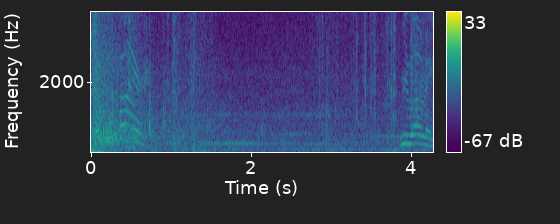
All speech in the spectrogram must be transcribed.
Taking fire. Reloading. Listen up, I'm getting shot at. Up in the chimney. Taking two. Spotted. Double timing. Three guys in my team. Throwing thermite. Three shot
